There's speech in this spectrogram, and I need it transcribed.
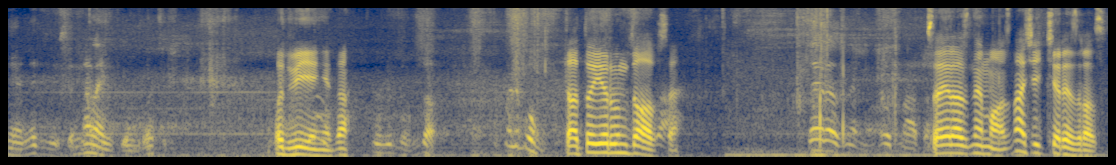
не дві, це маленькі, бачиш? Одвіяні, так? По-любому, так. По-любому. Та то єрунда все. Цей раз нема, от на. Цей раз нема, значить через раз.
